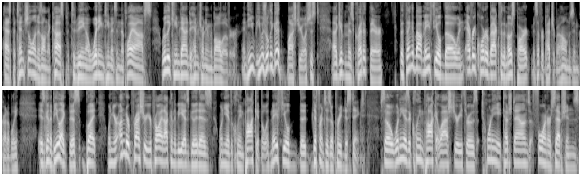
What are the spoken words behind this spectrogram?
has potential and is on the cusp to being a winning team that's in the playoffs really came down to him turning the ball over. And he, he was really good last year. Let's just uh, give him his credit there. The thing about Mayfield, though, and every quarterback for the most part, except for Patrick Mahomes, incredibly, is going to be like this. But when you're under pressure, you're probably not going to be as good as when you have a clean pocket. But with Mayfield, the differences are pretty distinct. So when he has a clean pocket last year, he throws 28 touchdowns, four interceptions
